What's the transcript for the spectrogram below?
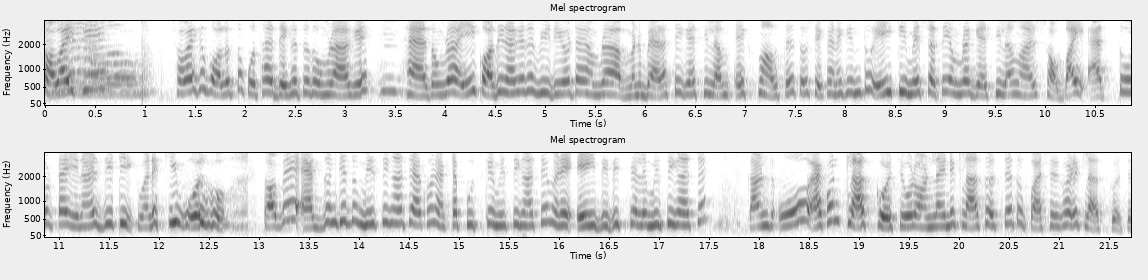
সবাইকে সবাইকে বলো তো, কোথায় দেখেছ তোমরা আগে? হ্যাঁ তোমরা এই কদিন আগে যে ভিডিওটায় আমরা মানে বেড়াতে গেছিলাম এক্স মাউথে তো সেখানে কিন্তু এই টিমের সাথেই আমরা গেছিলাম আর সবাই এতটা এনার্জেটিক মানে কি বলব? তবে একজন কিন্তু মিসিং আছে এখন, একটা পুচকে মিসিং আছে মানে এই দিদির ছেলে মিসিং আছে, কারণ ও এখন ক্লাস করছে, ওর অনলাইনে ক্লাস হচ্ছে, তো পাশের ঘরে ক্লাস করছে।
